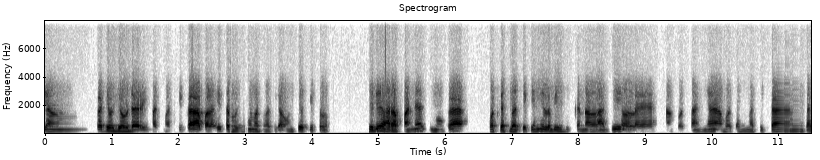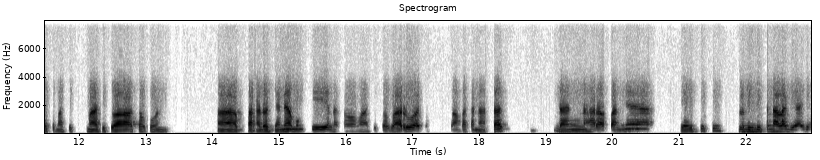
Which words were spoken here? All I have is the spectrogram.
yang nggak jauh-jauh dari matematika apalagi terkhususnya matematika unsur gitu loh. Jadi harapannya semoga podcast batik ini lebih dikenal lagi oleh anggotanya anggota matematika entah itu mahasiswa ataupun uh, para dosennya mungkin atau mahasiswa baru atau angkatan atas. Dan harapannya ya itu sih lebih dikenal lagi aja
